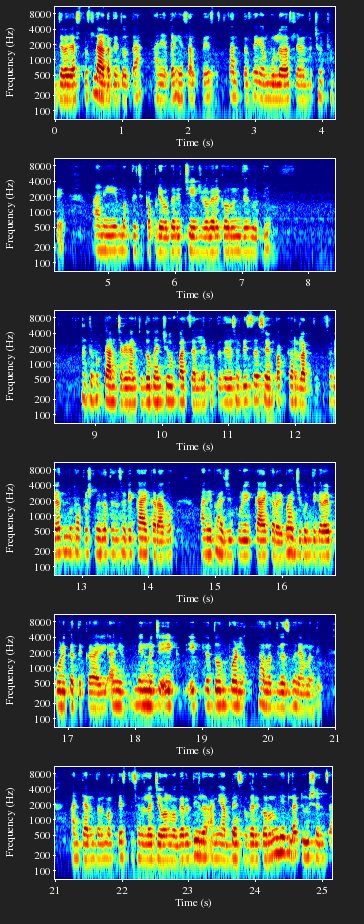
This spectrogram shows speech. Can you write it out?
जरा जास्तच लाडात येत होता. आणि आता हे चालतेच चालतंच नाही का? मुलं असल्यानंतर छोटे छोटे आणि मग त्याचे कपडे वगैरे चेंज वगैरे करून देत होती. आता फक्त आमच्याकडे आमच्या दोघांचे उपास चालले. फक्त त्याच्यासाठीच स्वयंपाक करावा लागतो. सगळ्यात मोठा प्रश्न येतो त्याच्यासाठी काय करावं? आणि भाजी पोळी काय करावी? भाजी कोणती करावी पोळी कधी करावी? आणि मेन म्हणजे एक एक किंवा दोन पण झालं दिवसभरामध्ये. आणि त्यानंतर मग तेच त्याला जेवण वगैरे दिलं आणि अभ्यास वगैरे करून घेतला ट्युशनचा.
